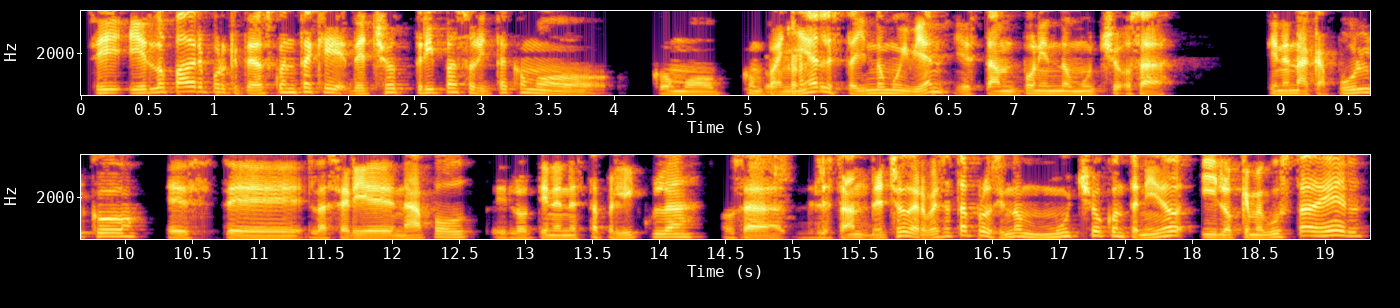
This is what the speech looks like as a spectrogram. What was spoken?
sí, y es lo padre porque te das cuenta que de hecho Tripas ahorita como como compañía le está yendo muy bien y están poniendo mucho, o sea, tienen Acapulco, este, la serie en Apple y lo tienen esta película, o sea, le están, de hecho, Derbez está produciendo mucho contenido y lo que me gusta de él,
